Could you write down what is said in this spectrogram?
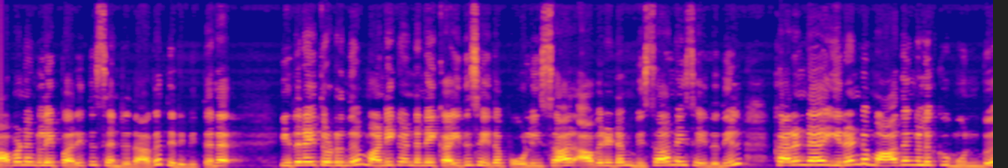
ஆவணங்களை பறித்து சென்றதாக தெரிவித்தனர். இதனைத் தொடர்ந்து மணிகண்டனை கைது செய்த போலீசார் அவரிடம் விசாரணை செய்ததில் கடந்த இரண்டு மாதங்களுக்கு முன்பு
